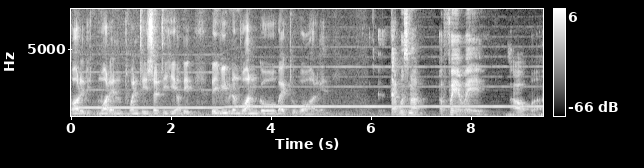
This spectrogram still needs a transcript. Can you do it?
already, more than 20, 30 years already. They even want to go back to war again. That was not a fair way of uh,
